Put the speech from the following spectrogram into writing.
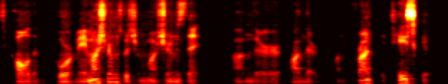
to call them gourmet mushrooms, which are mushrooms that on their on their on the front they taste good.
